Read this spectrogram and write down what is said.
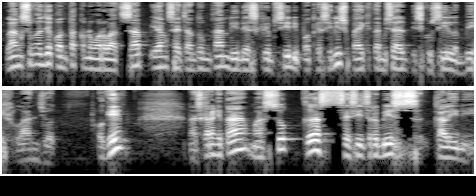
langsung aja kontak ke nomor WhatsApp yang saya cantumkan di deskripsi di podcast ini supaya kita bisa diskusi lebih lanjut. Oke, nah sekarang kita masuk ke sesi cerbis kali ini.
